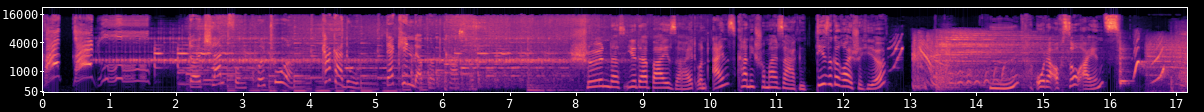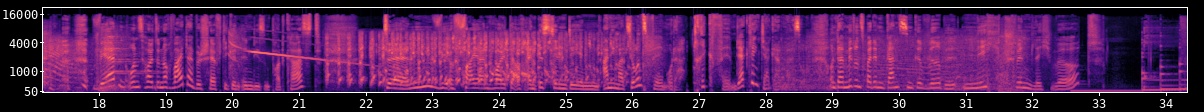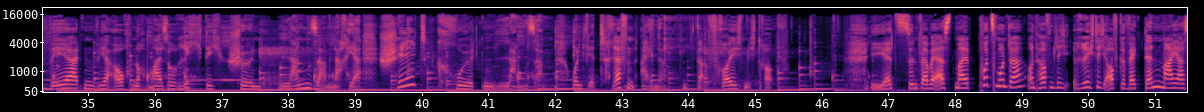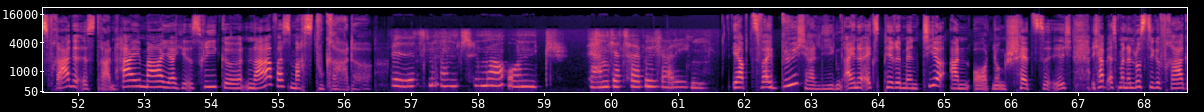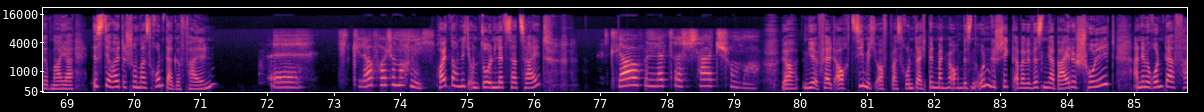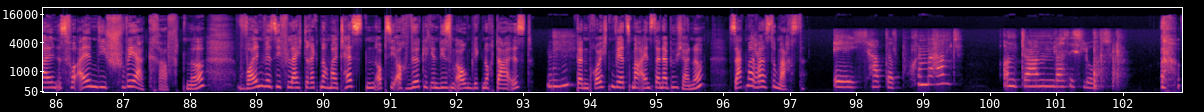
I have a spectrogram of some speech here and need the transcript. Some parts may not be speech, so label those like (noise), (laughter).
Deutschlandfunk Kultur. Kakadu, der Kinderpodcast. Schön, dass ihr dabei seid. Und eins kann ich schon mal sagen: diese Geräusche hier. Hm, oder auch so eins werden uns heute noch weiter beschäftigen in diesem Podcast. Denn wir feiern heute auch ein bisschen den Animationsfilm oder Trickfilm. Der klingt ja gern mal so. Und damit uns bei dem ganzen Gewirbel nicht schwindlig wird, werden wir auch noch mal so richtig schön langsam nachher. Schildkröten langsam. Und wir treffen eine. Da freue ich mich drauf. Jetzt sind wir aber erstmal putzmunter und hoffentlich richtig aufgeweckt, denn Majas Frage ist dran. Hi Maja, hier ist Rike. Na, was machst du gerade? Wir sitzen im Zimmer und wir haben hier zwei Bücher liegen. Ihr habt zwei Bücher liegen, eine Experimentieranordnung, schätze ich. Ich habe erstmal eine lustige Frage, Maja. Ist dir heute schon was runtergefallen? Äh, ich glaube heute noch nicht. Heute noch nicht und so in letzter Zeit? Ich glaube in letzter Zeit schon mal. Ja, mir fällt auch ziemlich oft was runter. Ich bin manchmal auch ein bisschen ungeschickt, aber wir wissen ja beide, Schuld an dem Runterfallen ist vor allem die Schwerkraft. Ne? Wollen wir sie vielleicht direkt nochmal testen, ob sie auch wirklich in diesem Augenblick noch da ist? Mhm. Dann bräuchten wir jetzt mal eins deiner Bücher, ne? Sag mal, Ja. was du machst. Ich habe das Buch in der Hand und dann lasse ich es los.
